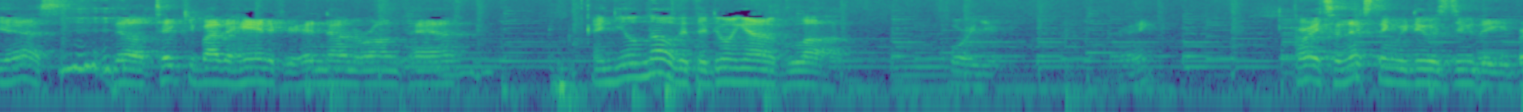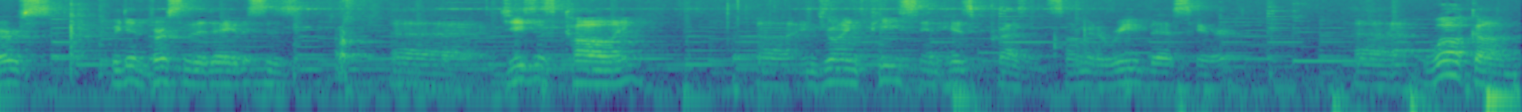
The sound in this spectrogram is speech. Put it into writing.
yes, they'll take you by the hand if you're heading down the wrong path. And you'll know that they're doing it out of love for you. Right? All right, so next thing we do is do the verse. We did verse of the day. This is uh, Jesus calling, uh, enjoying peace in his presence. So I'm going to read this here. Uh, welcome,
